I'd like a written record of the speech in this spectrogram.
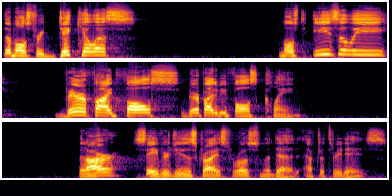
the most ridiculous, most easily verified false, verified to be false claim that our Savior Jesus Christ rose from the dead after three days.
